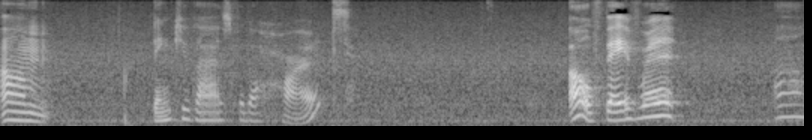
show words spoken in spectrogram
Um, thank you guys for the heart. Oh, favorite. Oh,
